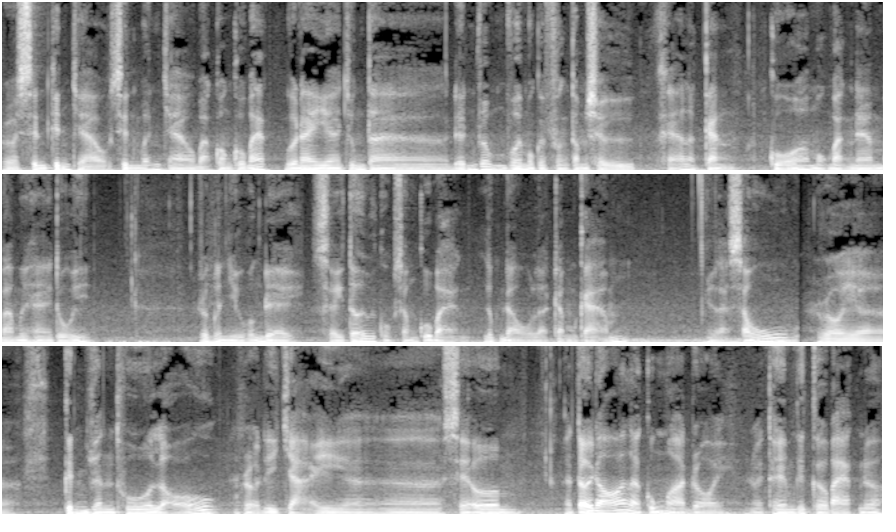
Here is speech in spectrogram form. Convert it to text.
Rồi xin kính chào, xin mến chào bà con cô bác. Bữa nay à, chúng ta đến với với một cái phần tâm sự khá là căng của một bạn nam 32 tuổi. Rất là nhiều vấn đề xảy tới với cuộc sống của bạn. Lúc đầu là trầm cảm, là xấu, rồi uh, kinh doanh thua lỗ, rồi đi chạy uh, xe ôm. Tới đó là cũng mệt rồi, rồi thêm cái cờ bạc nữa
